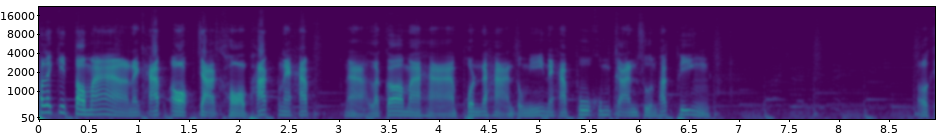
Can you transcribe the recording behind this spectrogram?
ภารกิจต่อมานะครับ ออกจากหอพักนะครับอ่าแล้วก็มาหาพลทหารตรงนี้นะครับ ผู้คุ้มกันศูนย์พักพิงโอเค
